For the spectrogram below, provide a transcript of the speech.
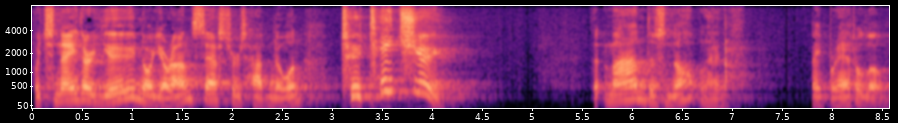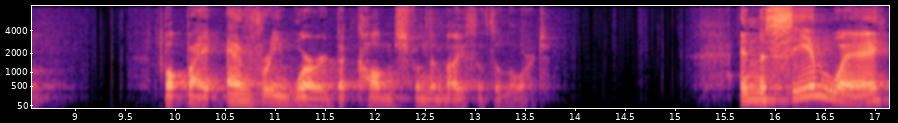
which neither you nor your ancestors had known, to teach you that man does not live by bread alone, but by every word that comes from the mouth of the Lord. In the same way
